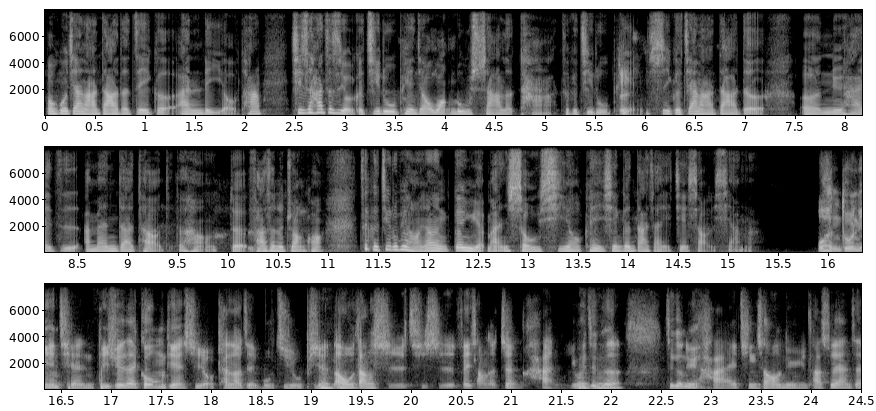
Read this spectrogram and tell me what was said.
包括加拿大的这个案例哦，他其实他这是有一个纪录片叫《网络杀了他》，这个纪录片是一个加拿大的呃女孩子 Amanda Todd 的哈的发生的状况，这个纪录片好像跟也蛮熟悉哦，可以先跟大大家也介绍一下嘛？我很多年前的确在公共电视有看到这部纪录片，然后我当时其实非常的震撼，因为这个这个女孩青少女，她虽然在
